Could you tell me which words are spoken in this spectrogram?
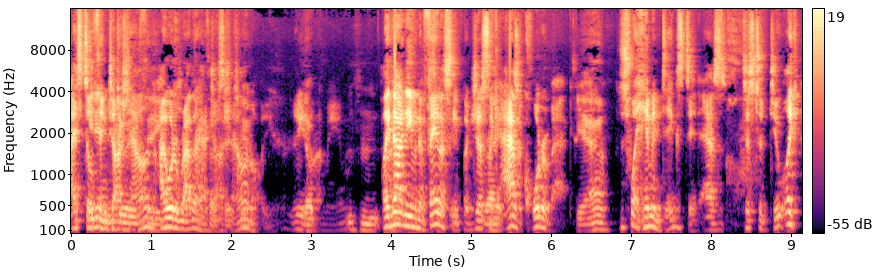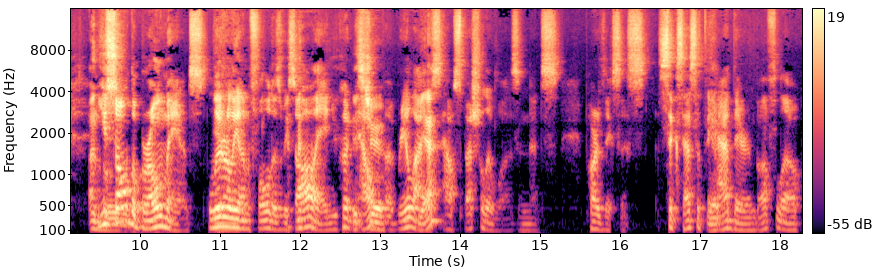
I still think Josh Allen. I would have rather had Josh Allen too. all year. You know what I mean? mhm, Like not even in see fantasy, but just Right. like as a quarterback. yeah, Just what him and Diggs did as just to do like you saw the bromance literally unfold as we saw it, and you couldn't help true. but realize Yeah. how special it was, and that's part of the success, success that they Yep. had there in Buffalo.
